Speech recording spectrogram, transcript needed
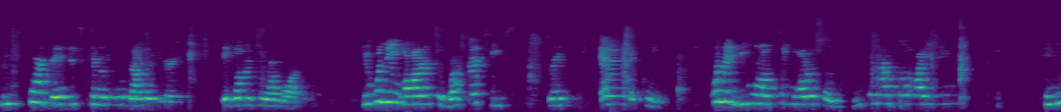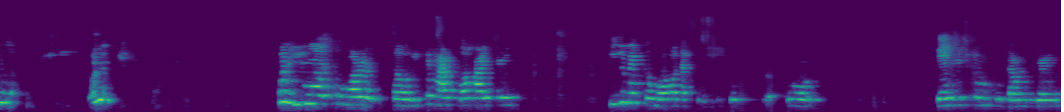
We pour dangerous chemicals down the drain. They go into our water. People need water to brush their teeth, drink, and to clean. When do you want clean water so you can have good hygiene? Can you? When do you want clean water so you can have good hygiene? You can make a wall that's illegal for dangerous chemicals down the drain.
